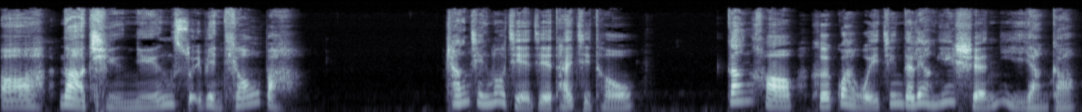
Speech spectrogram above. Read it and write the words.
啊，那请您随便挑吧。”长颈鹿姐姐抬起头。刚好和挂围巾的晾衣绳一样高。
